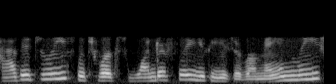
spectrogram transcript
cabbage leaf, which works wonderfully. You could use a romaine leaf.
